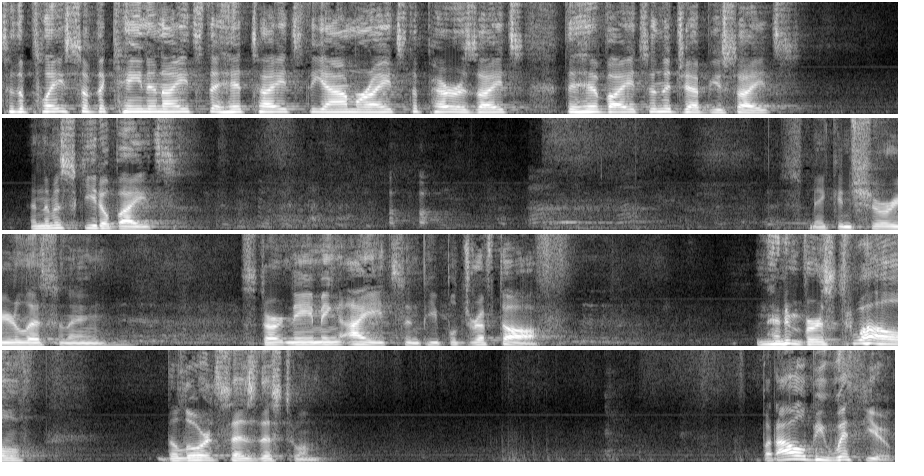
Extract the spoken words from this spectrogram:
to the place of the Canaanites, the Hittites, the Amorites, the Perizzites, the Hivites, and the Jebusites, and the mosquito bites making sure you're listening. Start naming ites and people drift off. And then in verse 12, the Lord says this to him But I will be with you,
